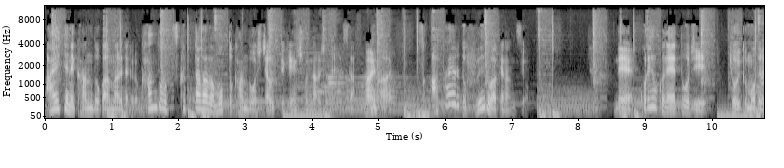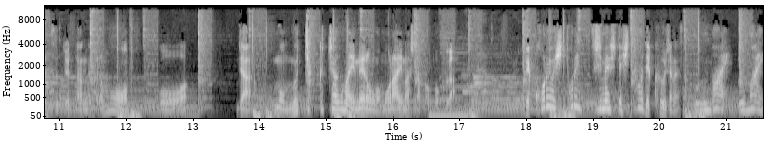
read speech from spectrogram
相手に感動が生まれたけど、感動を作った側がもっと感動しちゃうっていう現象になるじゃないですか。はいはい。与えると増えるわけなんですよ。で、これよくね、当時、教育モデルずっと言ってたんだけども、こう、じゃあ、もうむちゃくちゃうまいメロンをもらいましたと、僕が。で、これを独り占めして一人で食うじゃないですか。うまい、うまい、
